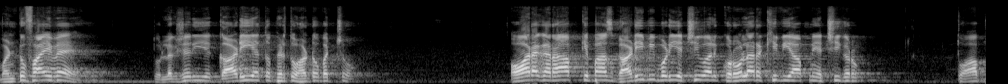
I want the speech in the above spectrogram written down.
वन टू फाइव है तो लग्जरी है, गाड़ी है तो फिर तो हटो बच्चों। और अगर आपके पास गाड़ी भी बड़ी अच्छी वाली करोला रखी हुई आपने, अच्छी करो। तो आप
